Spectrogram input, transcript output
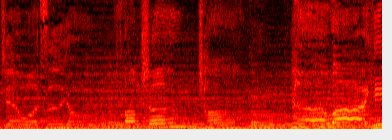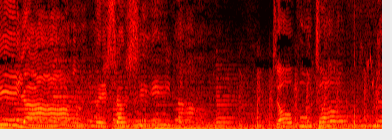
见我自由放声唱，和我一样背上行囊，脚步丈量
